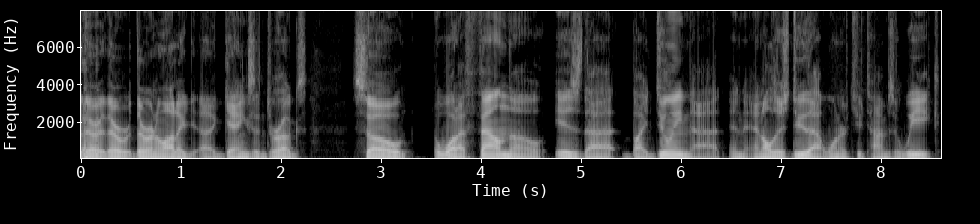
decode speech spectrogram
there there there were a lot of uh, gangs and drugs. So what I found though is that by doing that, and and I'll just do that one or two times a week,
